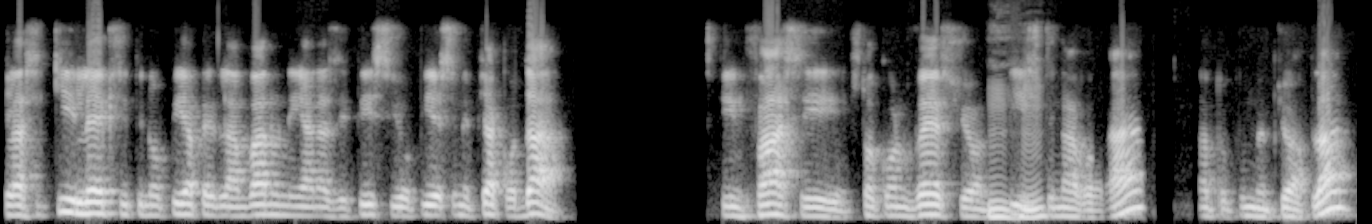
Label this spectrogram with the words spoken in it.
κλασική λέξη την οποία περιλαμβάνουν οι αναζητήσεις οι οποίες είναι πια κοντά στην φάση, στο conversion ή Μμμ. στην αγορά, να το πούμε πιο απλά.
